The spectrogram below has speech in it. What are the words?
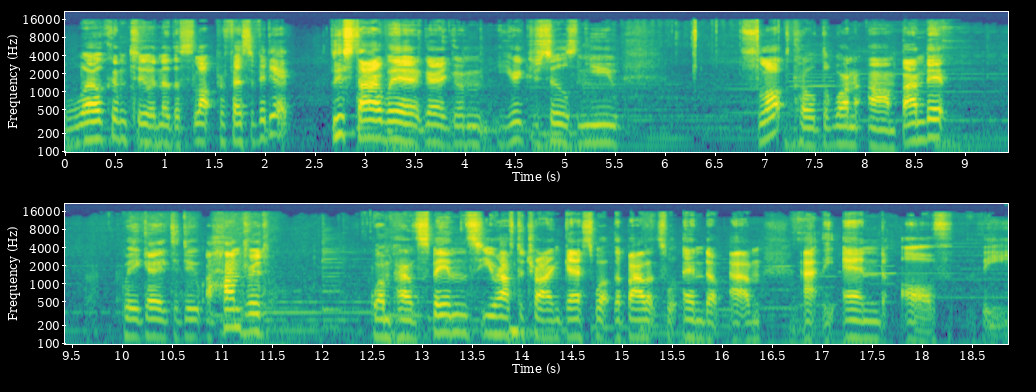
welcome to another Slot Professor video. This time we're going on Yggdrasil's new slot called the One Arm Bandit. We're going to do a hundred one pound spins. You have to try and guess what the balance will end up um, at the end of the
